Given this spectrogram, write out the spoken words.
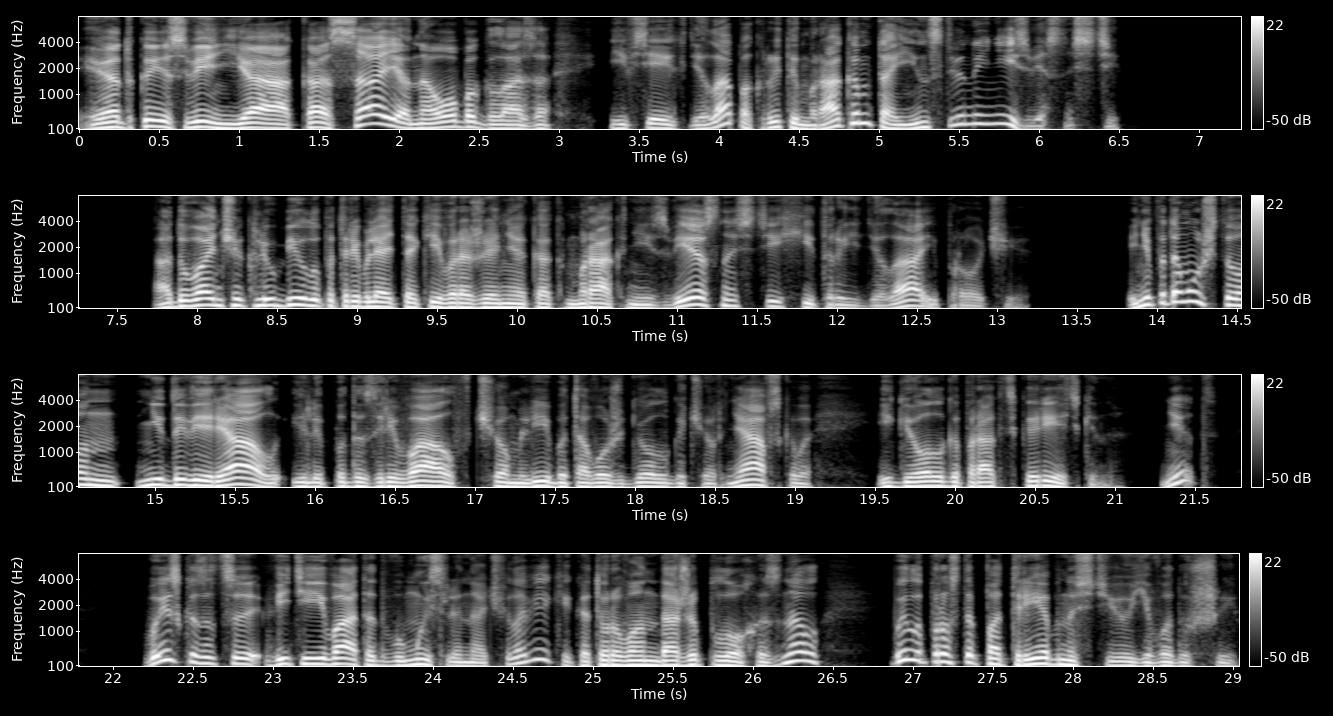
Эдкая свинья, косая на оба глаза, и все их дела покрыты мраком таинственной неизвестности. Одуванчик любил употреблять такие выражения, как «мрак неизвестности», «хитрые дела» и прочее. И не потому, что он не доверял или подозревал в чем-либо того же геолога Чернявского и геолога-практика Редькина. Нет. Высказаться витиевато-двумысленно о человеке, которого он даже плохо знал, было просто потребностью его души.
